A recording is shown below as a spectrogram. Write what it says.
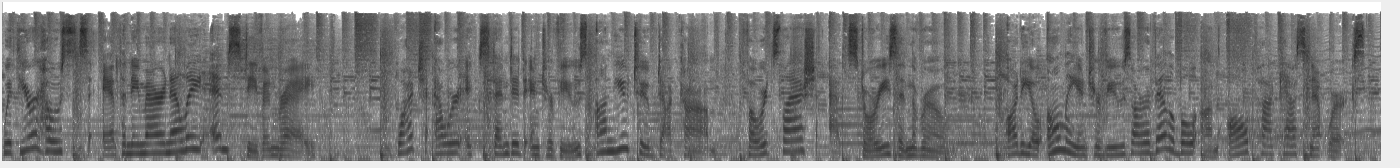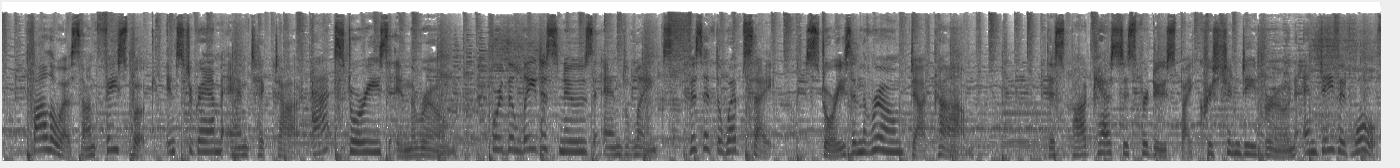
with your hosts Anthony Marinelli and Stephen Ray. Watch our extended interviews on youtube.com forward slash at Stories in the Room. Audio only interviews are available on all podcast networks. Follow us on Facebook, Instagram, and TikTok at Stories in the Room. For the latest news and links, visit the website storiesintheroom.com. This podcast is produced by Christian D. Brune and David Wolf,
